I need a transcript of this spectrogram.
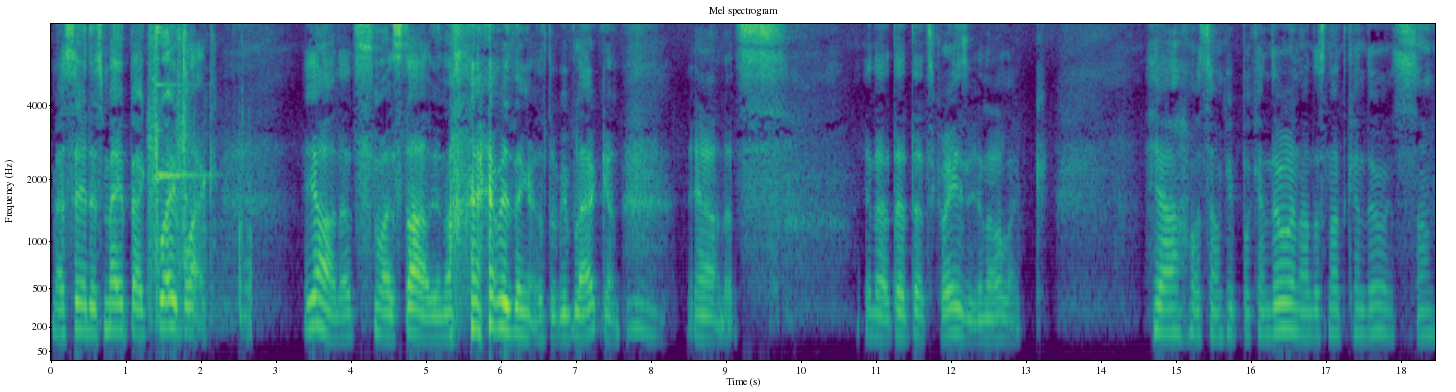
Mercedes Maybach grey black. Yeah that's my style you know. Everything has to be black and yeah that's you know that that's crazy you know like yeah, what some people can do and others not can do is um,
